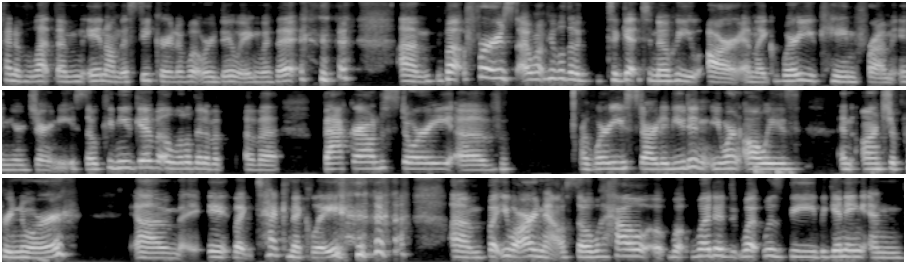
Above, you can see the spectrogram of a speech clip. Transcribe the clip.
kind of let them in on the secret of what we're doing with it. um, but first, I want people to, to get to know who you are and like where you came from in your journey. So, can you give a little bit of a, of a background story of, of where you started? You didn't, you weren't always an entrepreneur um it, like technically um but you are now. So how what, what did what was the beginning and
